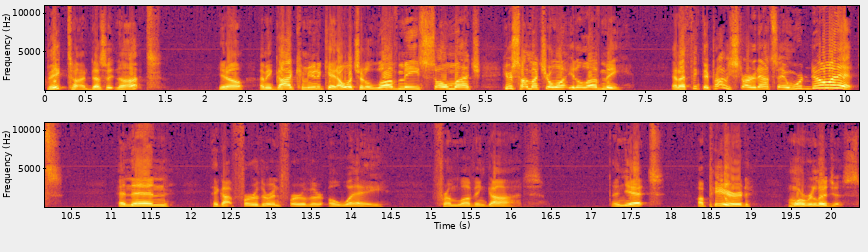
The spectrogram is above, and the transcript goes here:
big time, does it not? You know, I mean, God communicated, I want you to love me so much. Here's how much I want you to love me. And I think they probably started out saying, We're doing it. And then they got further and further away from loving God. And yet appeared more religious.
